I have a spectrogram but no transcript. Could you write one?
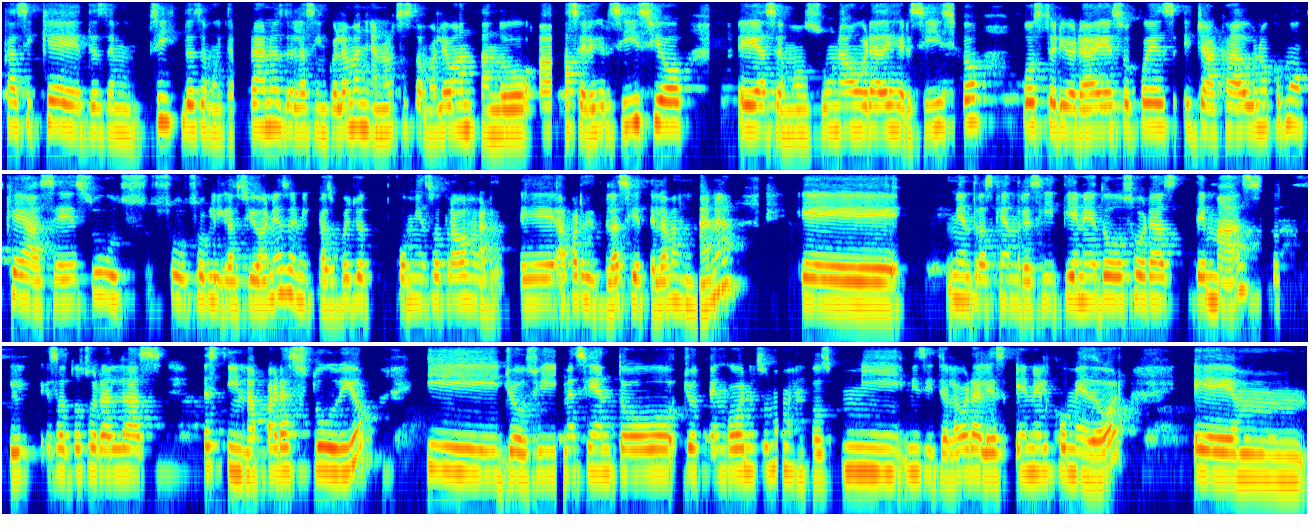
casi que desde, sí, desde muy temprano, desde las 5 de la mañana nos estamos levantando a hacer ejercicio, eh, hacemos una hora de ejercicio, posterior a eso, pues ya cada uno como que hace sus, sus obligaciones, en mi caso, pues yo comienzo a trabajar eh, a partir de las 7 de la mañana, eh, mientras que Andrés sí tiene dos horas de más, esas dos horas las destina para estudio y yo sí me siento, yo tengo en esos momentos mi, mi sitio laboral es en el comedor em,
